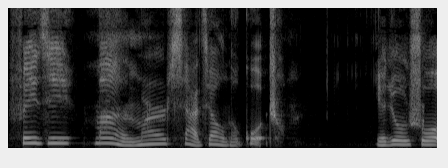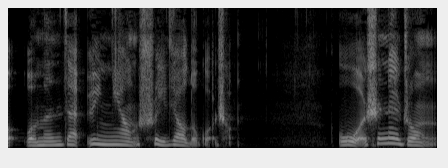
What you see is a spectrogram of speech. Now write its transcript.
飞机。慢慢下降的过程，也就是说，我们在酝酿睡觉的过程。我是那种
